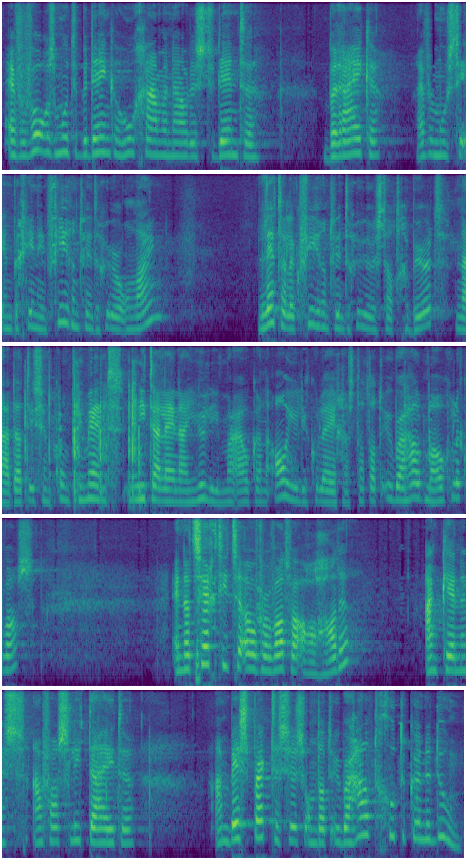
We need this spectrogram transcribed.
En vervolgens moeten bedenken, hoe gaan we nou de studenten bereiken we moesten in het begin in 24 uur online. Letterlijk 24 uur is dat gebeurd. Nou, dat is een compliment, niet alleen aan jullie, maar ook aan al jullie collega's, dat dat überhaupt mogelijk was. En dat zegt iets over wat we al hadden, aan kennis, aan faciliteiten, aan best practices, om dat überhaupt goed te kunnen doen.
